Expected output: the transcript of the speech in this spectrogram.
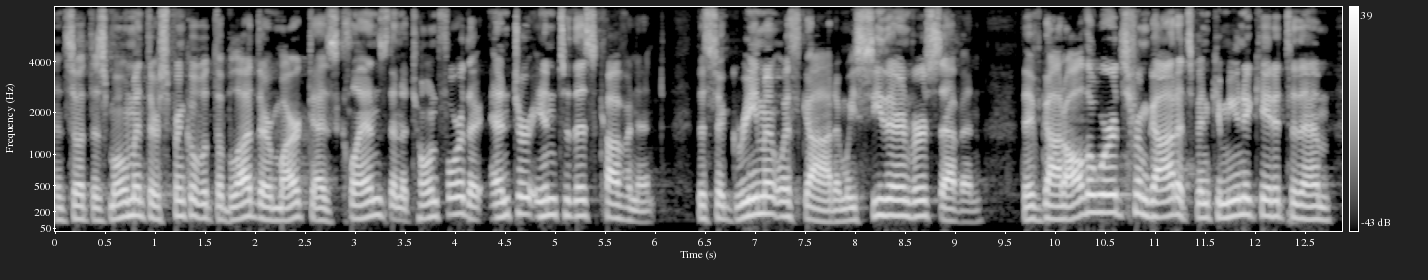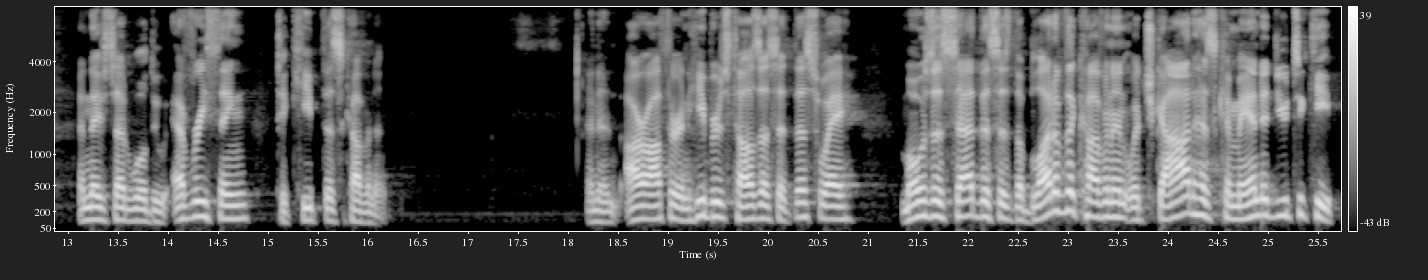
And so at this moment, they're sprinkled with the blood, they're marked as cleansed and atoned for. They enter into this covenant, this agreement with God. And we see there in verse 7, they've got all the words from God, it's been communicated to them, and they've said, We'll do everything to keep this covenant. And then our author in Hebrews tells us it this way Moses said, This is the blood of the covenant which God has commanded you to keep.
